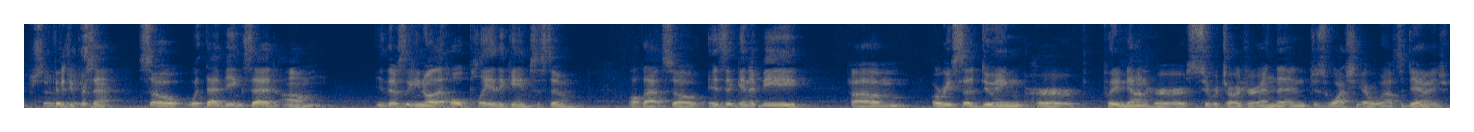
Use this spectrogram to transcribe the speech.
percent. Fifty percent. So with that being said, um, there's you know that whole play the game system, all that. So is it going to be um, Orisa doing her putting down her supercharger and then just watching everyone else do damage,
